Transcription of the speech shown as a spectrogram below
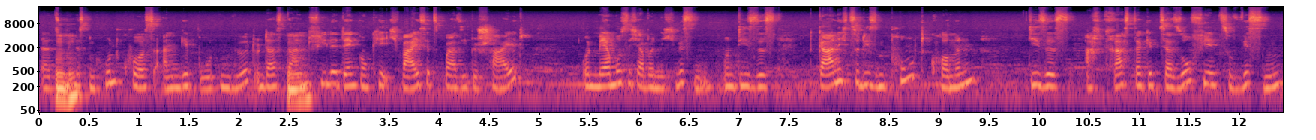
äh, zumindest mhm. ein Grundkurs angeboten wird und dass dann mhm. viele denken, okay, ich weiß jetzt quasi Bescheid und mehr muss ich aber nicht wissen. Und dieses gar nicht zu diesem Punkt kommen, dieses, ach krass, da gibt es ja so viel zu wissen,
